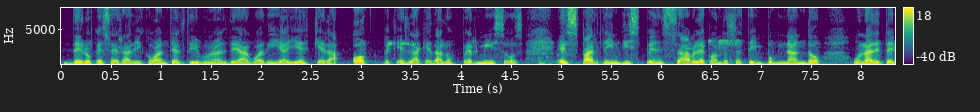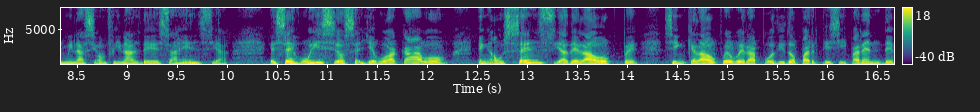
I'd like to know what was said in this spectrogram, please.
de lo que se radicó ante el Tribunal de Aguadilla, y es que la OCPE, que es la que da los permisos, es parte indispensable cuando se esté impugnando una determinación final de esa agencia. Ese juicio se llevó a cabo en ausencia de la OCPE, sin que la OCPE hubiera podido participar en defensa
